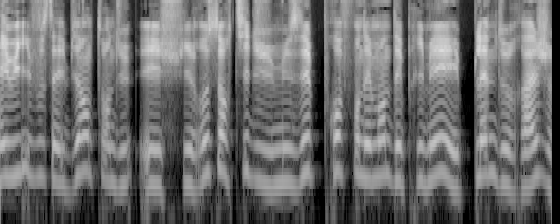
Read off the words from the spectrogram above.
Et oui, vous avez bien entendu. Et je suis ressortie du musée profondément déprimée et pleine de rage,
